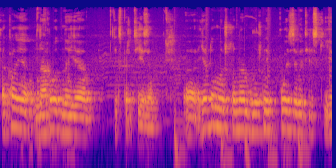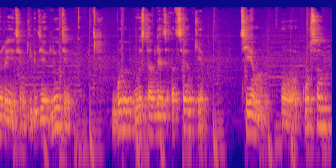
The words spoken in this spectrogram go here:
такая народная экспертизы. Э, я думаю, что нам нужны пользовательские рейтинги, где люди будут выставлять оценки тем э, курсам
